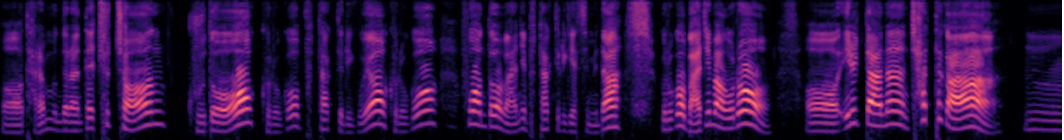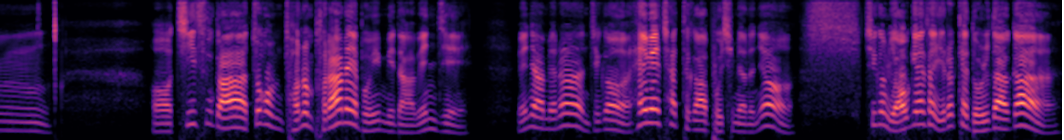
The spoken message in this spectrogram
어, 다른 분들한테 추천, 구독, 그리고 부탁드리고요. 그리고 후원도 많이 부탁드리겠습니다. 그리고 마지막으로 어, 일단은 차트가 음, 어, 지수가 조금 저는 불안해 보입니다. 왠지. 왜냐하면은 지금 해외 차트가 보시면은요. 지금 여기에서 이렇게 놀다가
